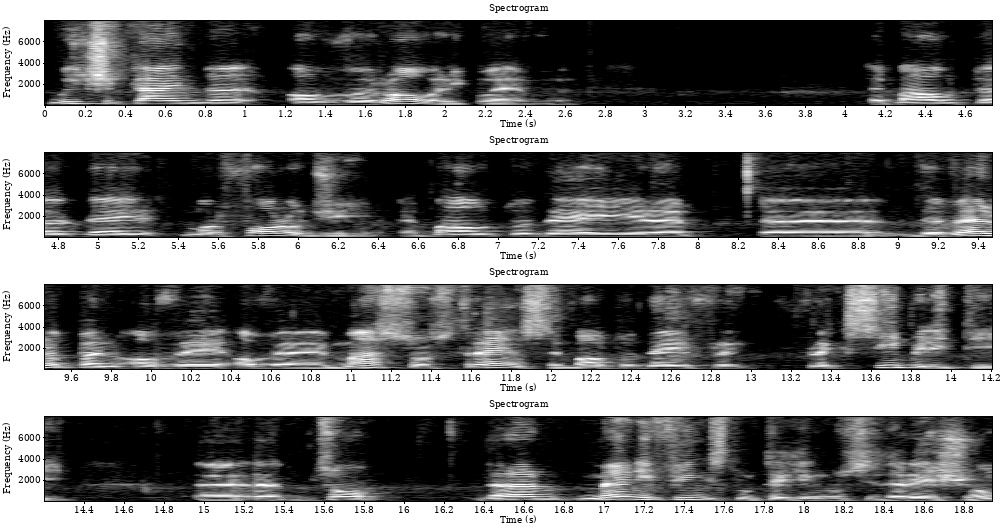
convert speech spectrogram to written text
which kind of rower you have, about their morphology, about their development of a, of a muscle strength, about their fle flexibility. Uh, uh, so there are many things to take in consideration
